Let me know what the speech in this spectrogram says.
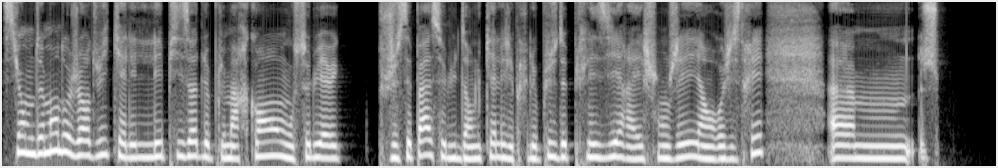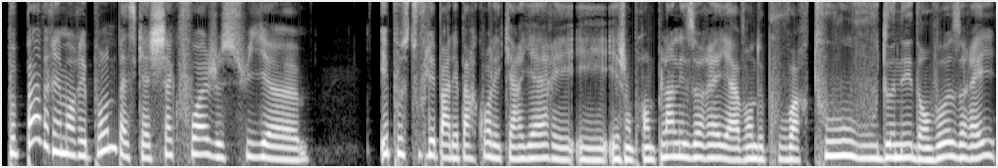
Si on me demande aujourd'hui quel est l'épisode le plus marquant ou celui avec je sais pas, celui dans lequel j'ai pris le plus de plaisir à échanger et à enregistrer, euh, je peux pas vraiment répondre parce qu'à chaque fois je suis euh, époustouflée par les parcours, les carrières et, j'en prends plein les oreilles avant de pouvoir tout vous donner dans vos oreilles.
